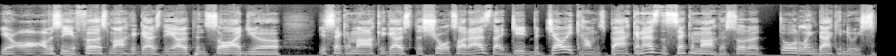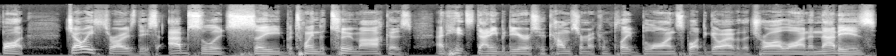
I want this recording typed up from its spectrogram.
your obviously your first marker goes to the open side. Your your second marker goes to the short side as they did. But Joey comes back, and as the second marker sort of dawdling back into his spot. Joey throws this absolute seed between the two markers and hits Danny Buderus, who comes from a complete blind spot to go over the try line. And that is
